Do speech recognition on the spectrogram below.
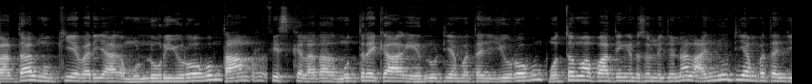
பார்த்தால் முக்கிய வரியாக முந்நூறு யூரோவும் தாம்பர ஃபிஸ்கல் அதாவது முத்திரைக்காக இருநூற்றி ஐம்பத்தஞ்சு யூரோவும் மொத்தமாக பார்த்தீங்கன்னு சொல்லி சொன்னால் அஞ்சூற்றி ஐம்பத்தஞ்சு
